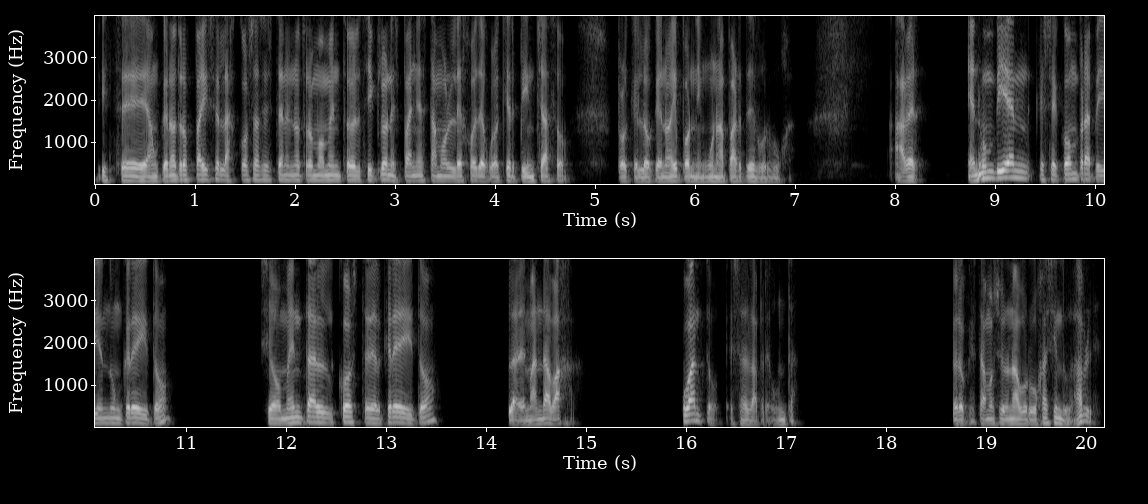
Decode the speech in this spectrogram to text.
Dice, aunque en otros países las cosas estén en otro momento del ciclo, en España estamos lejos de cualquier pinchazo, porque lo que no hay por ninguna parte es burbuja. A ver, en un bien que se compra pidiendo un crédito, si aumenta el coste del crédito, la demanda baja. ¿Cuánto? Esa es la pregunta. Pero que estamos en una burbuja es indudable.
